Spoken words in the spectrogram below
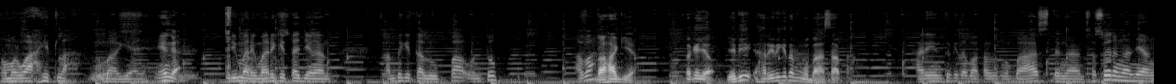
nomor wahid lah kebahagiaannya. Ya enggak? Jadi mari-mari kita jangan sampai kita lupa untuk apa? Bahagia. Oke, yuk. Jadi hari ini kita mau bahas apa? Hari ini tuh kita bakal ngebahas dengan sesuai dengan yang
